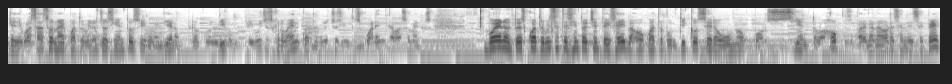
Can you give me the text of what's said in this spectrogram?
que llegó a esa zona de 4.800 y lo vendieron, pero como les digo, hay muchos que lo ven 4.840 más o menos. Bueno, entonces 4.786 bajó 4 punticos, 0,1% bajó, principales ganadores en el SP.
